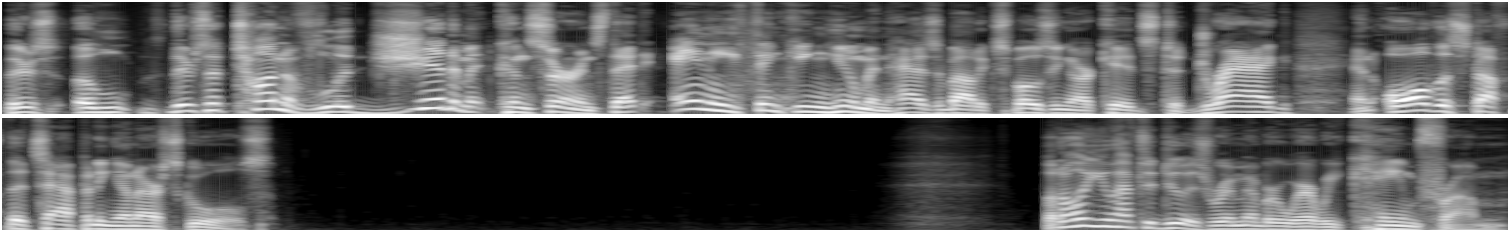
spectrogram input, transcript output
There's a, there's a ton of legitimate concerns that any thinking human has about exposing our kids to drag and all the stuff that's happening in our schools. But all you have to do is remember where we came from.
